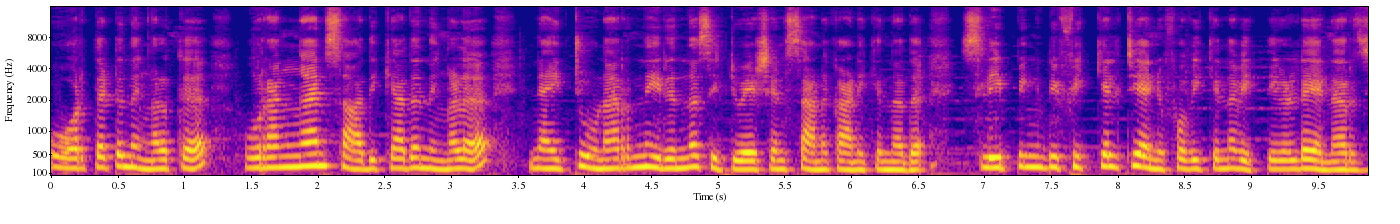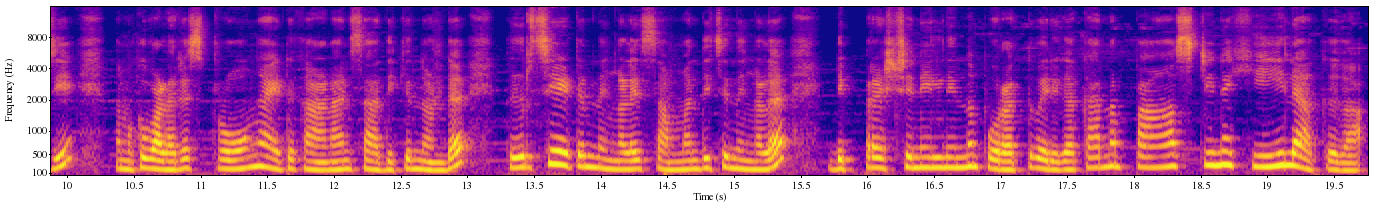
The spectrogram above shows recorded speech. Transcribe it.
ഓർത്തിട്ട് നിങ്ങൾക്ക് ഉറങ്ങാൻ സാധിക്കാതെ നിങ്ങൾ നൈറ്റ് ഉണർന്നിരുന്ന സിറ്റുവേഷൻസ് ആണ് കാണിക്കുന്നത്. സ്ലീപ്പിംഗ് ഡിഫിക്കൽറ്റി അനുഭവിക്കുന്ന വ്യക്തികളുടെ എനർജി നമുക്ക് വളരെ സ്ട്രോങ് ആയിട്ട് കാണാൻ സാധിക്കുന്നുണ്ട്. തീർച്ചയായിട്ടും നിങ്ങളെ സംബന്ധിച്ച് നിങ്ങൾ ഡിപ്രഷനിൽ നിന്നും പുറത്തു വരിക. കാരണം പാസ്റ്റിനെ ഹീലാക്കുക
